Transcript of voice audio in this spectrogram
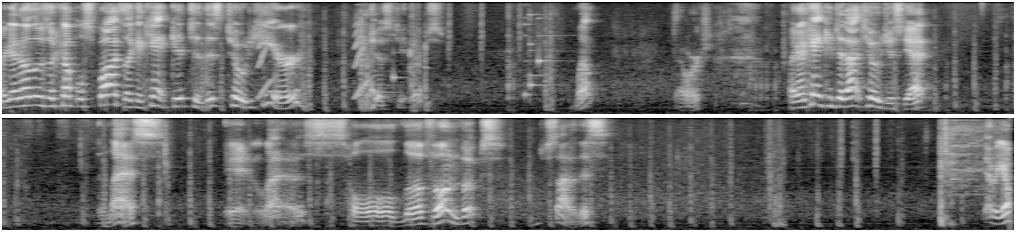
Like, I know there's a couple spots, like I can't get to this Toad here. Just, oops. Well, that works. Like, I can't get to that Toad just yet. Unless, unless, hold the phone, folks. Just out of this. There we go.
